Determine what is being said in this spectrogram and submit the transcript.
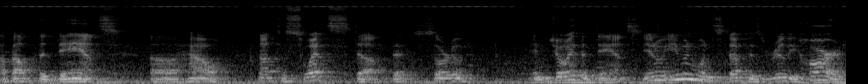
about the dance, uh, how not to sweat stuff, that sort of enjoy the dance. You know, even when stuff is really hard,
